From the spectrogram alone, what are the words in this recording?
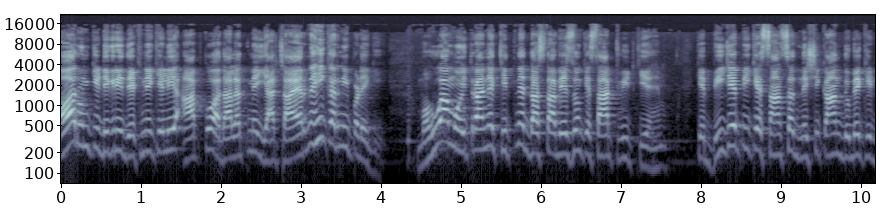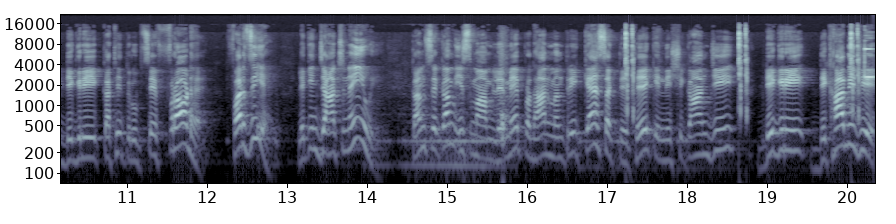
और उनकी डिग्री देखने के लिए आपको अदालत में याचायर नहीं करनी पड़ेगी। महुआ मोहित्रा ने कितने दस्तावेजों के साथ ट्वीट किए हैं कि बीजेपी के सांसद निशिकांत दुबे की डिग्री कथित रूप से फ्रॉड है, फर्जी है, लेकिन जाँच नहीं हुई। कम से कम इस मामले में प्रधानमंत्री कह सकते थे कि निशिकांत जी, डिग्री दिखा दीजिए।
